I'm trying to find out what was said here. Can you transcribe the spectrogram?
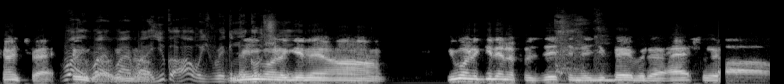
contract. Right, too, right, though, you right, know? right. You can always I you want to get in, um, you want to get in a position that you be able to actually uh,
